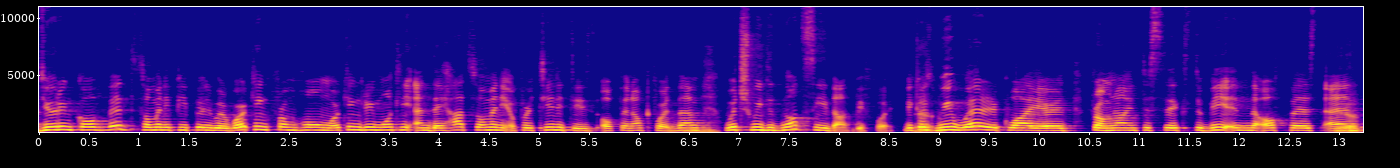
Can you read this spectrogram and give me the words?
during COVID, so many people were working from home, working remotely, and they had so many opportunities open up for them, which we did not see that before because we were required from nine to six to be in the office and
